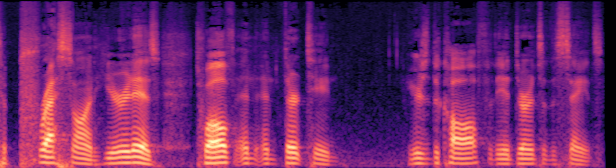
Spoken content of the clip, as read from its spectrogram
to press on. Here it is 12 and, and 13. Here's the call for the endurance of the saints,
